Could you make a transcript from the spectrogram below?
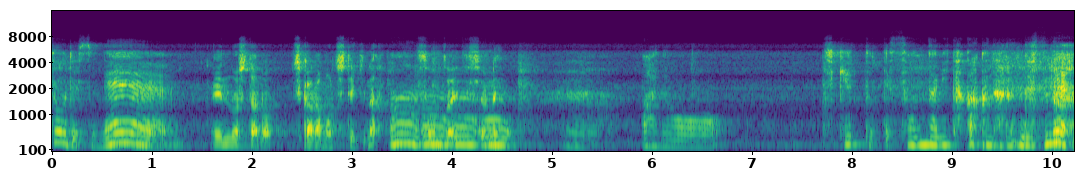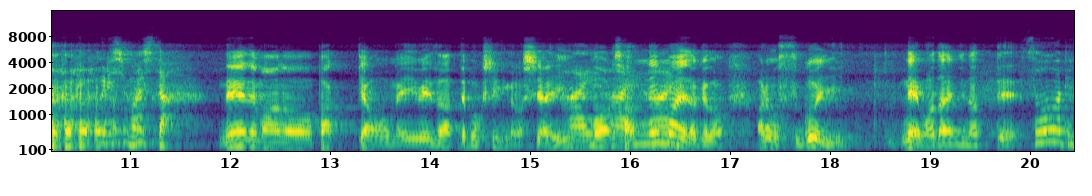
そうですね、縁の下の力持ち的なうんうんうんうん存在ですよね。あのチケットってそんなに高くなるんですね。びっくりしました。うんねでもあのパッキャオメイウェザーってボクシングの試合、はいもうあれはい3年前だけど、あれもすごいね話題になって。そうで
